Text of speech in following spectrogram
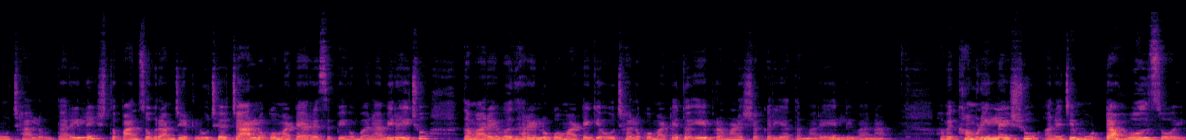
હું છાલ ઉતારી લઈશ. તો પાંચસો ગ્રામ જેટલું છે. ચાર લોકો માટે આ રેસીપી હું બનાવી રહી છું. તમારે વધારે લોકો માટે કે ઓછા લોકો માટે તો એ પ્રમાણે શક્કરિયા તમારે લેવાના. હવે ખમણી લઈશું અને જે મોટા હોલ્સ હોય,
